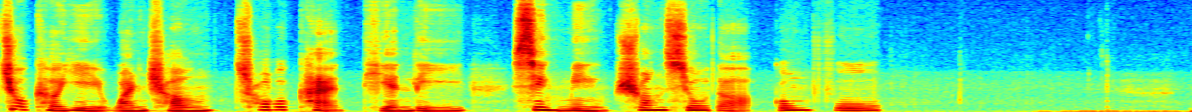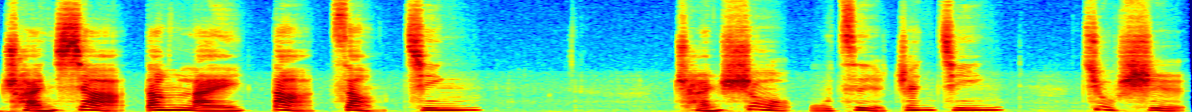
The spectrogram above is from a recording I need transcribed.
就可以完成抽坎填离、性命双修的功夫。传下当来大藏经，传授无字真经。就是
